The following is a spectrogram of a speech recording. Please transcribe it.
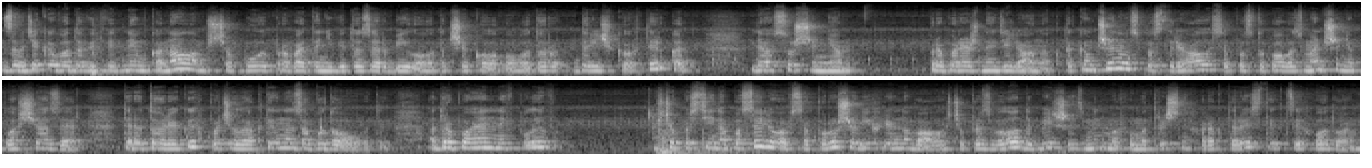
Завдяки водовідвідним каналам, що були проведені від озер Білого та Чиколового до, річки Охтирка для осушення прибережних ділянок. Таким чином спостерігалося поступове зменшення площі озер, території яких почали активно забудовувати. Антропогенний вплив, що постійно посилювався, порушив їх рівновагу, що призвело до більших змін морфометричних характеристик цих водойм.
